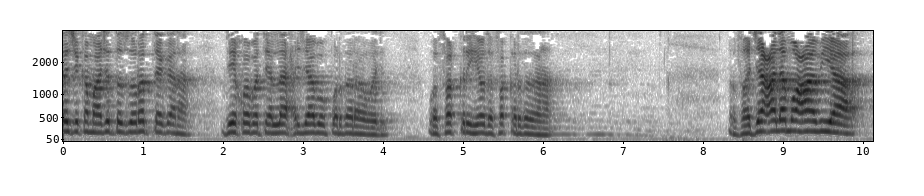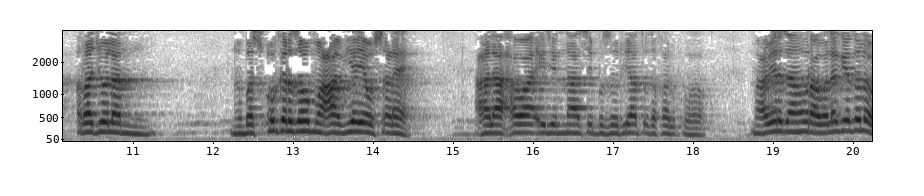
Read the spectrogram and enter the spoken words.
د چې کوم حاجت ته ضرورت ته کنه دی خو به ته الله حجاب او پرده راولي وفقره یو د فقر ده نه فجعل معاويه رجلا نو بس وګرځو معاويه یو سړی على حوائج الناس بذريات د خلقو معاويه ځان اور اولګېدلو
